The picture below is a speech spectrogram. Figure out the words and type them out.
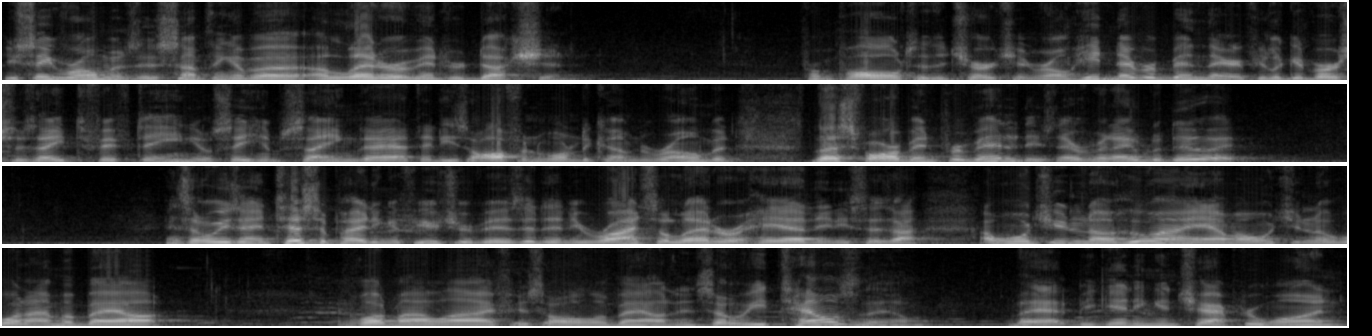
You see, Romans is something of a, a letter of introduction from Paul to the church in Rome. He'd never been there. If you look at verses 8 to 15, you'll see him saying that, that he's often wanted to come to Rome, but thus far been prevented. He's never been able to do it. And so he's anticipating a future visit, and he writes a letter ahead, and he says, I, I want you to know who I am, I want you to know what I'm about, and what my life is all about. And so he tells them that beginning in chapter 1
